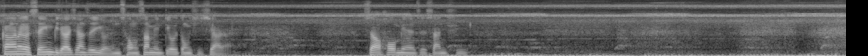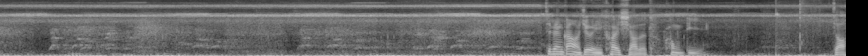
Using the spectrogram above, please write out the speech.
刚刚那个声音比较像是有人从上面丢东西下来，是我后面的这山区。这边刚好就有一块小的空地，走。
